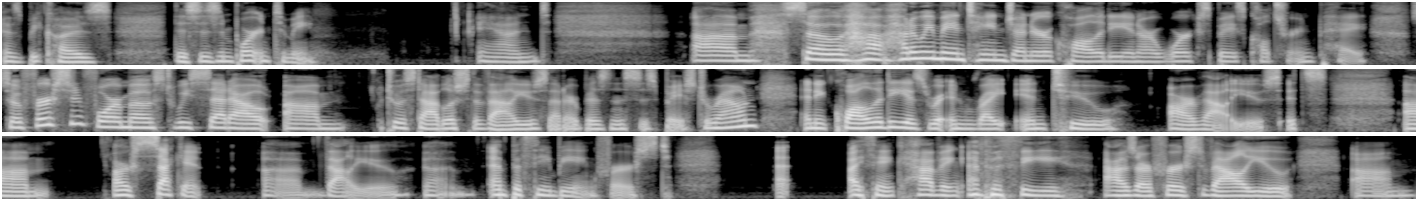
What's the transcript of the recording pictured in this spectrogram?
is because this is important to me. And um, so, how, how do we maintain gender equality in our workspace, culture, and pay? So, first and foremost, we set out um, to establish the values that our business is based around, and equality is written right into our values. It's um, our second uh, value, um, empathy being first. I think having empathy as our first value um,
